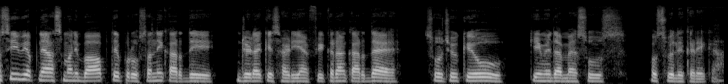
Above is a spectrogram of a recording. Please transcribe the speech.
ਅਸੀਂ ਵੀ ਆਪਣੇ ਆਸਮਾਨੀ ਬਾਪ ਤੇ ਭਰੋਸਾ ਨਹੀਂ ਕਰਦੇ, ਜਿਹੜਾ ਕਿ ਸਾਡੀਆਂ ਫਿਕਰਾਂ ਕਰਦਾ ਹੈ ਸੋਚੋ ਕਿ ਉਹ ਕਿਵੇਂ ਦਾ ਮਹਿਸੂਸ ਉਸ ਵੇਲੇ ਕਰੇਗਾ।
